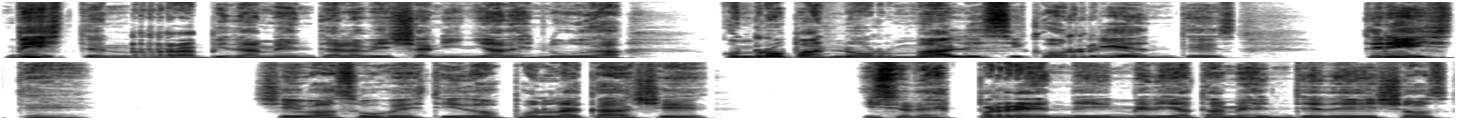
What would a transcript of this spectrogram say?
Visten rápidamente a la bella niña desnuda con ropas normales y corrientes, triste, lleva sus vestidos por la calle y se desprende inmediatamente de ellos,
